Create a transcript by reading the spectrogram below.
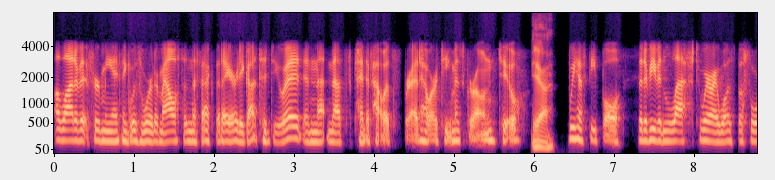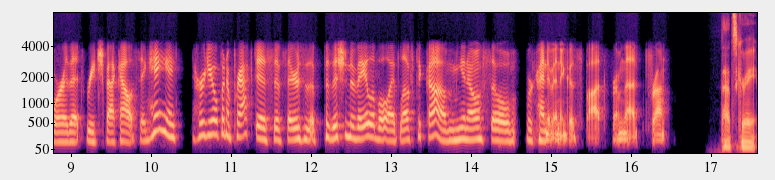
a lot of it for me, I think, was word of mouth and the fact that I already got to do it. And, that, and that's kind of how it's spread, how our team has grown too. Yeah we have people that have even left where I was before that reached back out saying, Hey, I heard you open a practice. If there's a position available, I'd love to come, you know? So we're kind of in a good spot from that front. That's great.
